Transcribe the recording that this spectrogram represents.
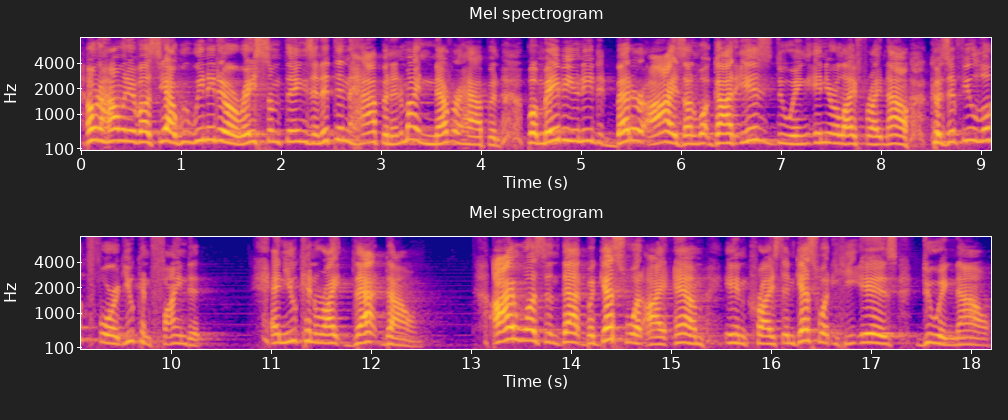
I don't know how many of us, yeah, we, we, need to erase some things and it didn't happen and it might never happen, but maybe you need better eyes on what God is doing in your life right now. Because if you look for it, you can find it and you can write that down. I wasn't that, but guess what? I am in Christ. And guess what He is doing now?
